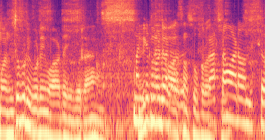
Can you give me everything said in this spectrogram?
மஞ்சள் பொடி போடையும் வாடகை போகிறேன் வாசம் சூப்பராக ரசம் வாடை வந்துச்சோ.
